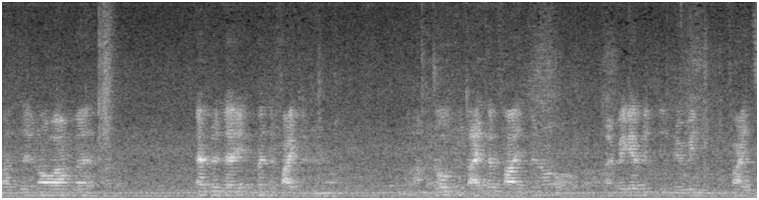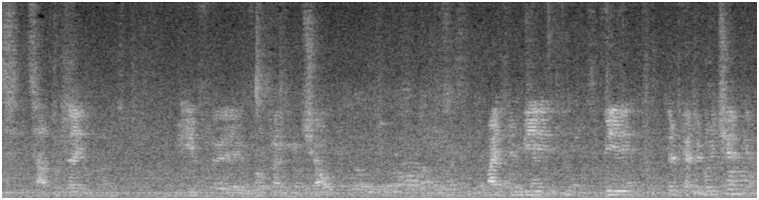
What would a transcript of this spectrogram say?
But you know, I'm every day better fighter, you know. I'm go to title fight, you know. I make everything the winning fights in Saturday. If uh, for friend show, might be be third category champion.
